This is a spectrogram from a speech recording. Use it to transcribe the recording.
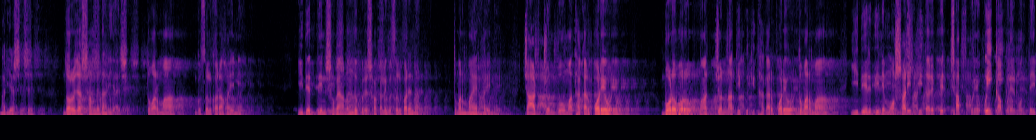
বাড়ি এসেছে দরজার সামনে দাঁড়িয়ে আছে। তোমার মা গোসল করা হয়নি। ঈদের দিন সবাই আনন্দ করে সকালে গোসল করে না? তোমার মায়ের হয়নি। চারজন বৌমা থাকার পরেও, বড় বড় পাঁচজন নাতিপুতি থাকার পরেও তোমার মা ঈদের দিনে মশারির ভিতরে পেচ্ছাপ করে ওই কাপড়ের মধ্যে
